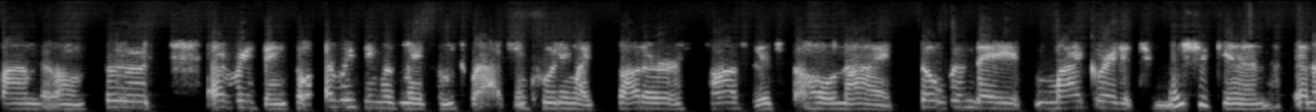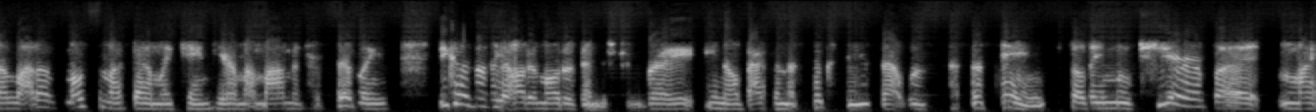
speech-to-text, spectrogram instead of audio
farm, their own food. Everything. So everything was made from scratch, including like butter, sausage, the whole nine. So when they migrated to Michigan, and a lot of most of my family came here, my mom and her siblings, because of the automotive industry, right? You know, back in the 60s, that was the thing. So they moved here, but my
